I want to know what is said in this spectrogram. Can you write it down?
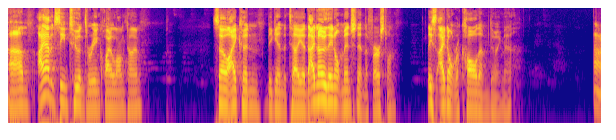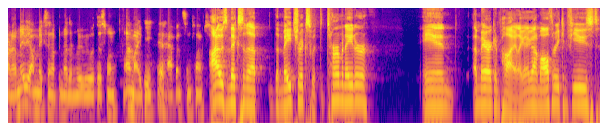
Um, I haven't seen two and three in quite a long time, so I couldn't begin to tell you. I know they don't mention it in the first one. At least I don't recall them doing that. I don't know. Maybe I'm mixing up another movie with this one. I might be. It happens sometimes. I was mixing up The Matrix with The Terminator and American Pie. Like I got them all three confused.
